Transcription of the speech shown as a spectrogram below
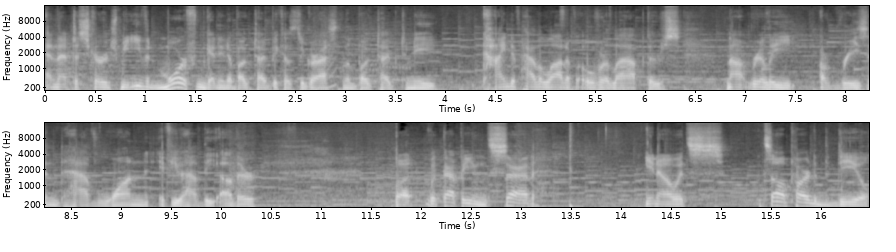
and that discouraged me even more from getting a bug type because the grass and the bug type to me kind of have a lot of overlap. There's not really a reason to have one if you have the other. But with that being said, you know, it's it's all part of the deal.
